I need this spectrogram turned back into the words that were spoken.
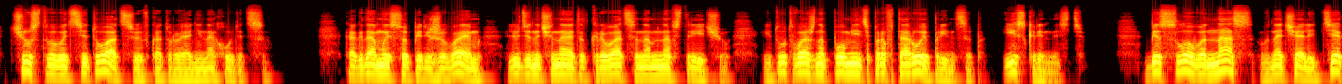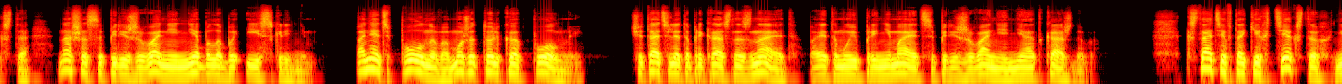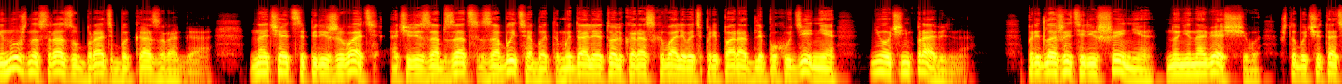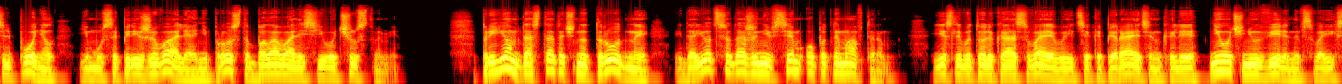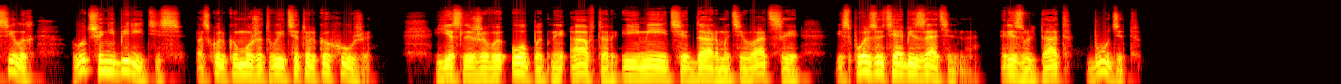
чувствовать ситуацию, в которой они находятся. Когда мы сопереживаем, люди начинают открываться нам навстречу, и тут важно помнить про второй принцип — искренность. Без слова «нас» в начале текста наше сопереживание не было бы искренним. Понять полного может только полный. Читатель это прекрасно знает, поэтому и принимает сопереживание не от каждого. Кстати, в таких текстах не нужно сразу брать быка за рога, начать сопереживать, а через абзац забыть об этом и далее только расхваливать препарат для похудения не очень правильно. Предложите решение, но не навязчиво, чтобы читатель понял, ему сопереживали, а не просто баловались его чувствами. Прием достаточно трудный и дается даже не всем опытным авторам. Если вы только осваиваете копирайтинг или не очень уверены в своих силах, лучше не беритесь, поскольку может выйти только хуже. Если же вы опытный автор и имеете дар мотивации, используйте обязательно. Результат будет.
